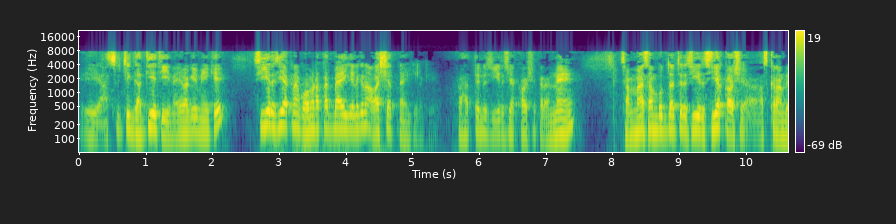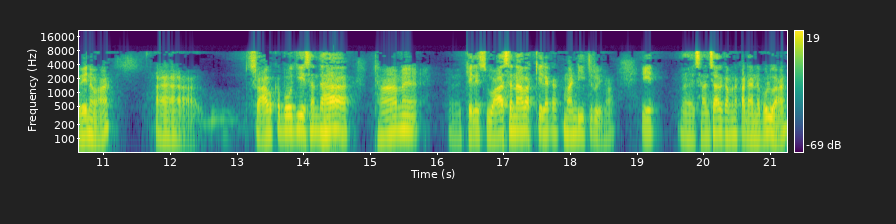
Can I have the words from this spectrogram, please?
ඒ අසුචි ගතිය තියෙන. ඒ වගේ මේකේ 100ක් නම් කොහොමඩක්වත් බෑයි කියලා කියන අවශ්‍යත් නැහැ කියලා කියනවා. රහත් වෙන්න 100ක් අවශ්‍ය කරන්නේ සම්මා සම්බුද්ධත්වයට 100ක් අවශ්‍ය අස් කරන්න වෙනවා. ශ්‍රාවක බෝධිය සඳහා තාම කෙලස් වාසනාවක් කියලා එකක් මණ්ඩි ඉතුරු වෙනවා. ඒ සංසාර ගමන කඩන්න පුළුවන්.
